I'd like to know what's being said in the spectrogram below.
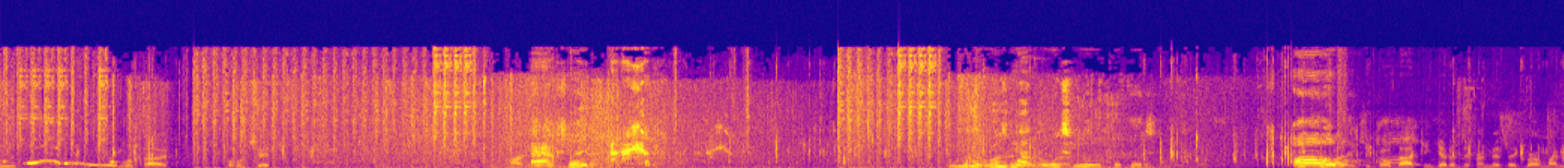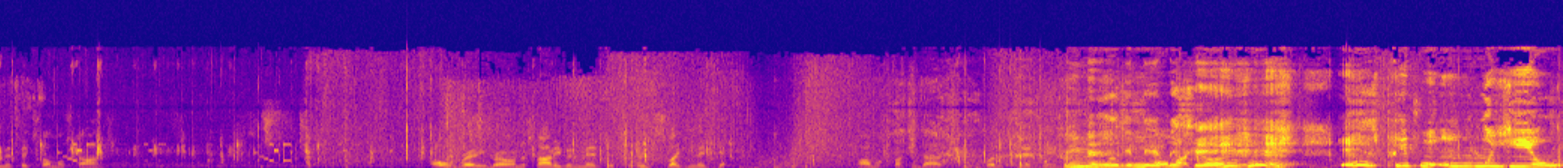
Ooh, almost died. Oh shit. I Actually, I'm gonna lose my voice, motherfuckers. Oh! I Oh, need to go back and get a different mythic, bro. My mythic's almost gone. Already, bro, and it's not even mid. It's, it's like mid game. Almost fucking died, but it's mid game. Gonna give me a Oh message. There's people on here.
